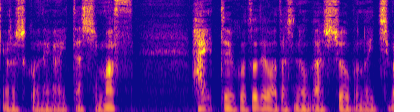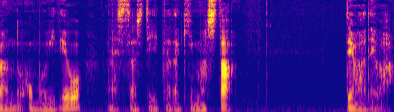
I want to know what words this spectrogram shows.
よろしくお願いいたします。はいということで私の合唱部の一番の思い出を話しさせていただきました。ではでは。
